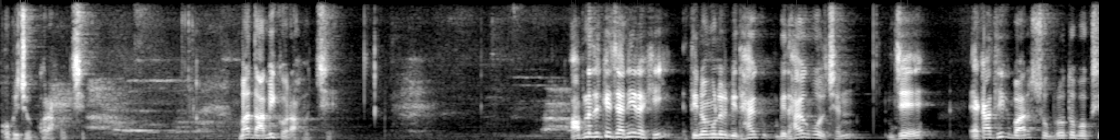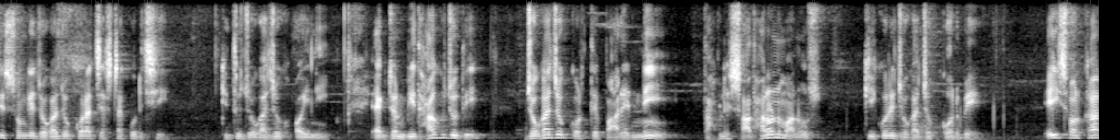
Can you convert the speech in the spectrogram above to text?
অভিযোগ করা হচ্ছে, বা দাবি করা হচ্ছে। আপনাদেরকে জানিয়ে রাখি, তৃণমূলের বিধায়ক বিধায়ক বলছেন যে, একাধিকবার সুব্রত বক্সির সঙ্গে যোগাযোগ করার চেষ্টা করেছি, কিন্তু যোগাযোগ হয়নি। একজন বিধায়ক যদি যোগাযোগ করতে পারেননি, তাহলে সাধারণ মানুষ কি করে যোগাযোগ করবে? এই সরকার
